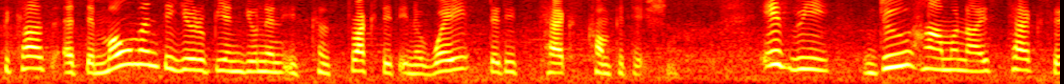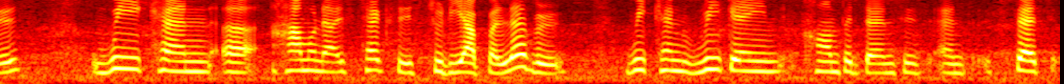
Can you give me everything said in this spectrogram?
because at the moment the European Union is constructed in a way that it's tax competition. If we do harmonize taxes, we can uh, harmonize taxes to the upper level. We can regain competencies and set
